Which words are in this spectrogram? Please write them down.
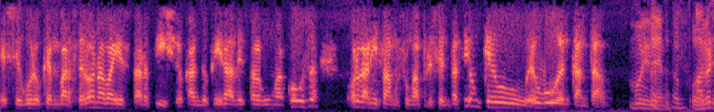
e seguro que en Barcelona vai estar fixo. Cando que irades algunha cousa, organizamos unha presentación que eu, eu vou encantado. Moi ben. Pois a ver,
